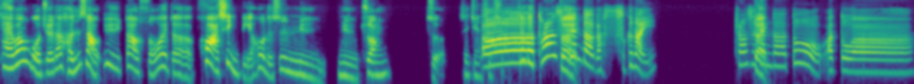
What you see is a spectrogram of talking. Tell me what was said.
台湾，我觉得很少遇到所谓的跨性别或者是女女装者这件事情。这ああ、个トランスジェ对ンダーが少ない トランスジェン对ダーと、あとは、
